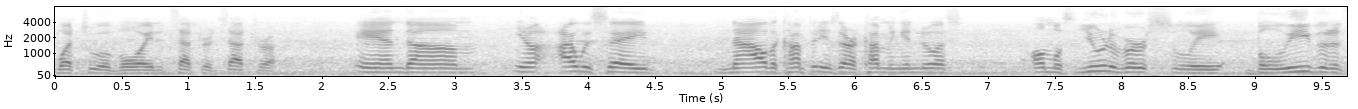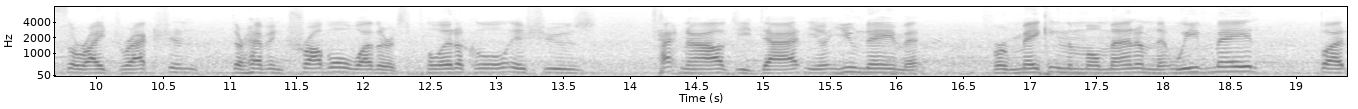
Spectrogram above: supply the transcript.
what to avoid, et cetera, et cetera. And um, you know, I would say now the companies that are coming into us almost universally believe that it's the right direction. They're having trouble, whether it's political issues, technology, debt, you know, you name it, for making the momentum that we've made, but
